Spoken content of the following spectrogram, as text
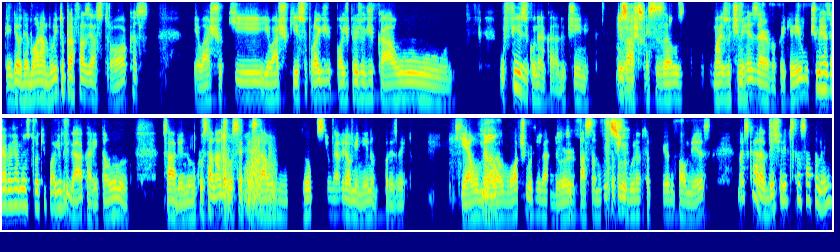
Entendeu? Demora muito para fazer as trocas. Eu acho que eu acho que isso pode, pode prejudicar o, o físico, né, cara, do time. Exato. Eu acho que precisa usar um pouco mais o time reserva, porque o time reserva já mostrou que pode brigar, cara. Então, sabe, não custa nada você testar um jogo sem o Gabriel Menino, por exemplo que é um, meu, é um ótimo jogador, passa muita Sim. segurança pro do Palmeiras, mas, cara, deixa ele descansar também,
